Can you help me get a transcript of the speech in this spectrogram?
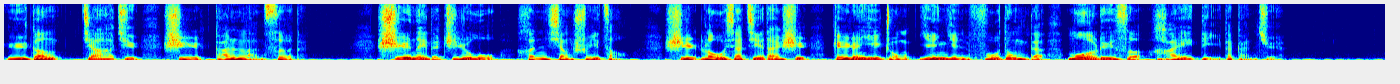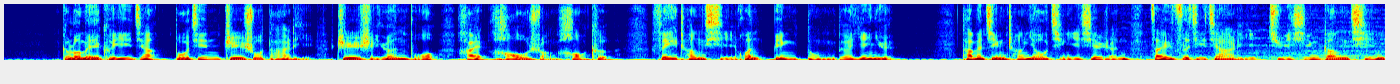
鱼缸家具是橄榄色的，室内的植物很像水藻，使楼下接待室给人一种隐隐浮动的墨绿色海底的感觉。格罗梅克一家不仅知书达理、知识渊博，还豪爽好客，非常喜欢并懂得音乐。他们经常邀请一些人在自己家里举行钢琴、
